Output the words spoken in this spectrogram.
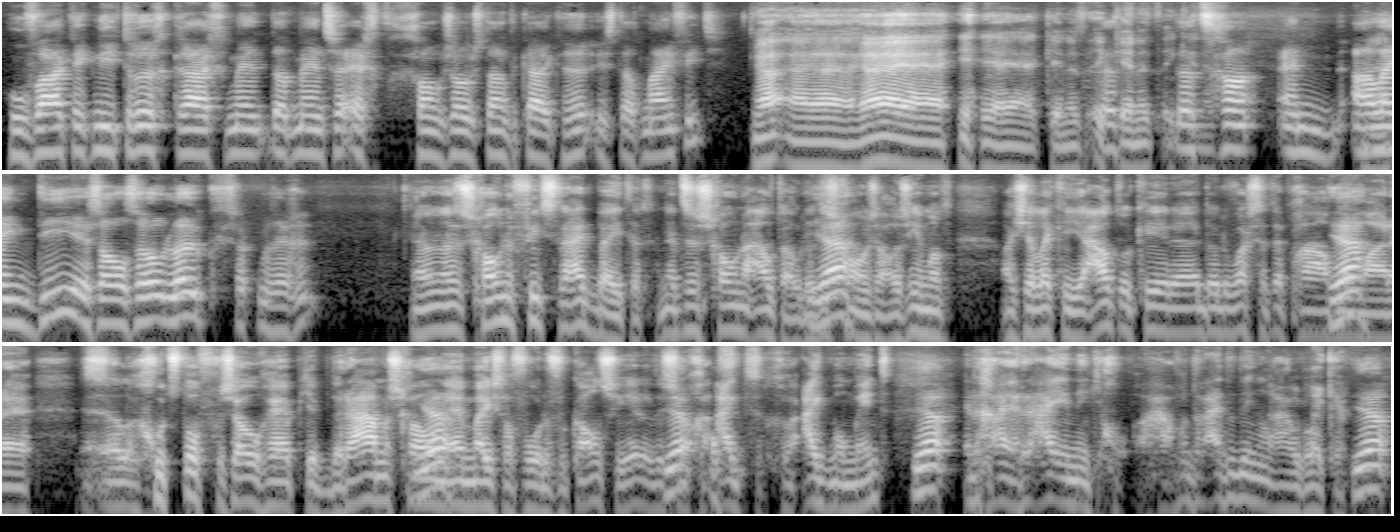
Hoe vaak ik niet terugkrijg men, dat mensen echt gewoon zo staan te kijken, "Huh, is dat mijn fiets? Ja, ja, ja, ja, ja, ja, ja, ja, ja, ik ken het, ik Dat- ken het, ik dat ken het. gewoon, en alleen die is al zo leuk, zou ik maar zeggen. Een schone fiets rijdt beter. Net als een schone auto. Dat is gewoon zo. Als iemand, als je lekker je auto een keer eh, door de wasset hebt gehaald, Ja. maar eh, eh, goed stof gezogen hebt, je hebt de ramen schoon, Ja. hè, meestal voor de vakantie. Hè, dat is zo'n geëikt, geëikt moment. En dan ga je rijden en denk je, goh, ah, wat rijdt dat ding nou eigenlijk lekker. ja. En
